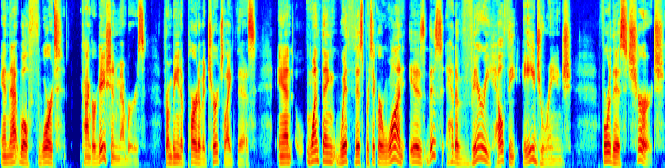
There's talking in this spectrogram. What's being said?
and that will thwart congregation members from being a part of a church like this. And one thing with this particular one is this had a very healthy age range for this church.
